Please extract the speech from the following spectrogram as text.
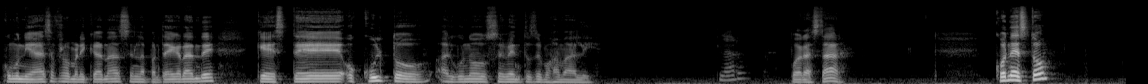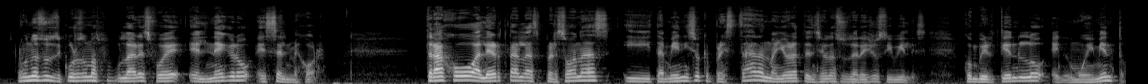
comunidades afroamericanas en la pantalla grande, que esté oculto algunos eventos de Muhammad Ali. Claro. Podrá estar. Con esto, uno de sus discursos más populares fue El negro es el mejor. Trajo alerta a las personas y también hizo que prestaran mayor atención a sus derechos civiles, convirtiéndolo en un movimiento.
